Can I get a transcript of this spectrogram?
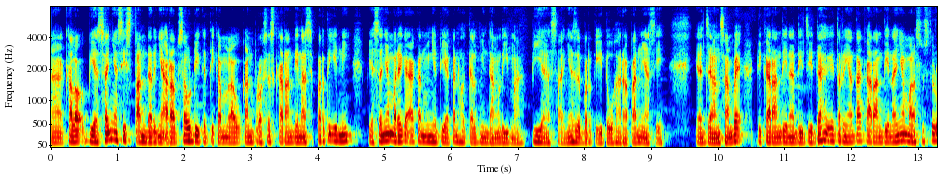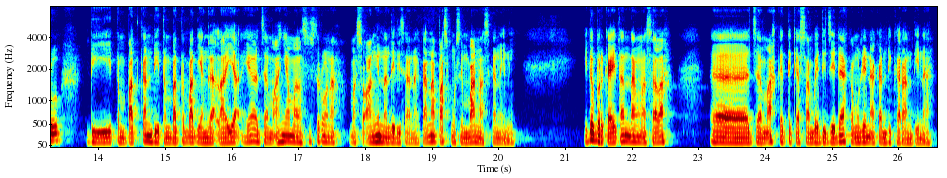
Nah, kalau biasanya sih standarnya Arab Saudi ketika melakukan proses karantina seperti ini, biasanya mereka akan menyediakan hotel bintang 5. Biasanya seperti itu harapannya sih. Ya jangan sampai di karantina di Jeddah eh, ternyata karantinanya malah justru ditempatkan di tempat-tempat yang nggak layak ya jamaahnya malah justru nah masuk angin nanti di sana karena pas musim panas kan ini. Itu berkaitan tentang masalah eh, jamaah ketika sampai di Jeddah kemudian akan dikarantina.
